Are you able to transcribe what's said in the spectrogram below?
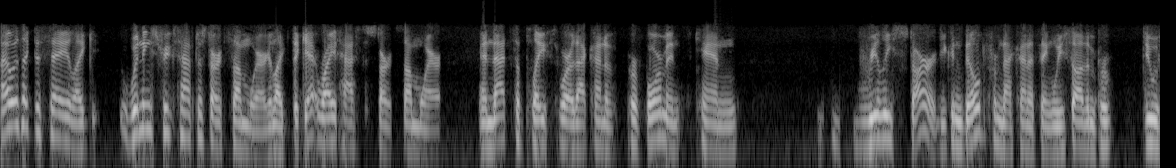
I always like to say like winning streaks have to start somewhere. Like the get right has to start somewhere, and that's a place where that kind of performance can really start. You can build from that kind of thing. We saw them do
